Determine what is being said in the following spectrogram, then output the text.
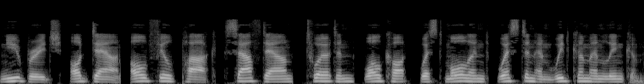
Newbridge, Odd Down, Oldfield Park, Southdown, Twerton, Walcot, Westmoreland, Weston and Widcombe and Lyncombe.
